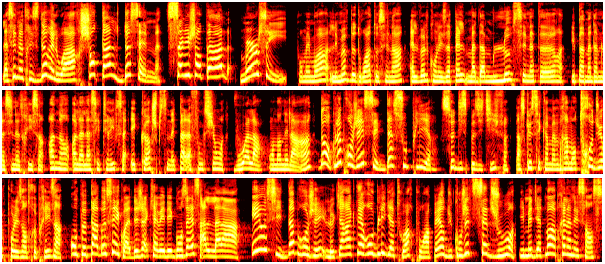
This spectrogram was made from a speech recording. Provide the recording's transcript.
la sénatrice d'Eure-et-Loire, Chantal Seine. Salut Chantal Merci pour mémoire, les meufs de droite au Sénat, elles veulent qu'on les appelle Madame le sénateur et pas Madame la sénatrice. Ah non, oh là là, c'est terrible, ça écorche, ce n'est pas la fonction. Voilà, on en est là. Hein. Donc le projet, c'est d'assouplir ce dispositif parce que c'est quand même vraiment trop dur pour les entreprises. On peut pas bosser quoi. Déjà qu'il y avait des gonzesses, ah là là. Et aussi d'abroger le caractère obligatoire pour un père du congé de 7 jours immédiatement après la naissance.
